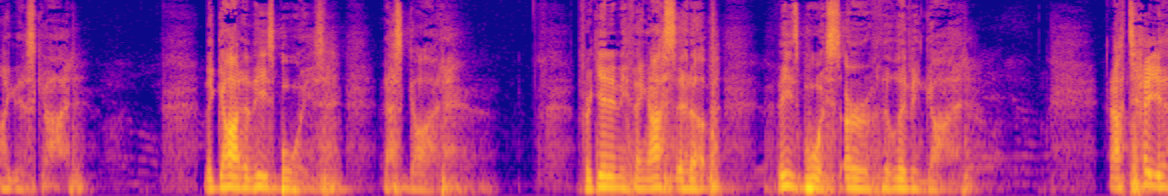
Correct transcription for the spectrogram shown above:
like this God. The God of these boys, that's God. Forget anything I set up. These boys serve the living God. And I tell you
